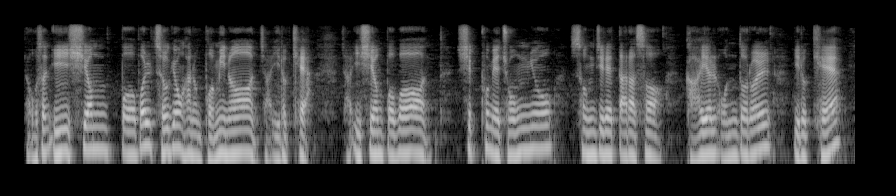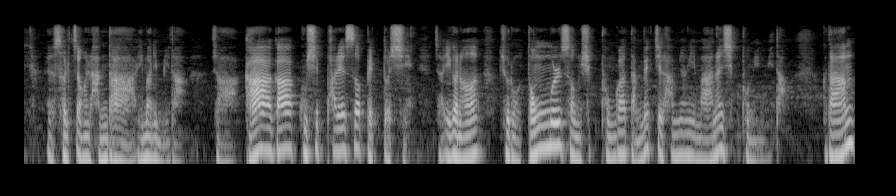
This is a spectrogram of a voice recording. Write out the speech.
자, 우선 이 시험법을 적용하는 범위는 자, 이렇게 자, 이 시험법은 식품의 종류, 성질에 따라서 가열 온도를 이렇게 설정을 한다 이 말입니다. 자, 가가 98에서 100도씨. 자, 이거는 주로 동물성 식품과 단백질 함량이 많은 식품입니다. 그 다음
